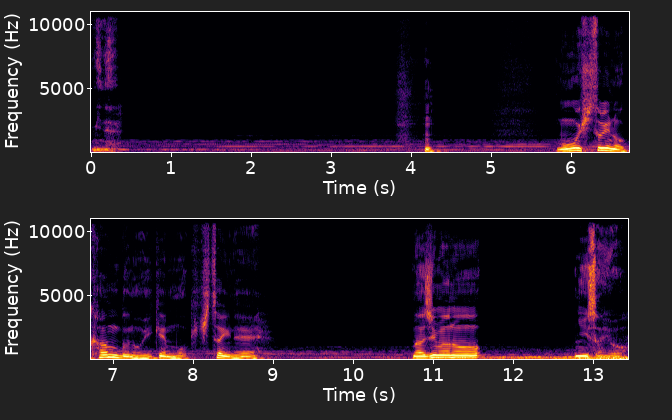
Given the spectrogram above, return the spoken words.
う峰。もう一人の幹部の意見も聞きたいね。真島の兄さんよ。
